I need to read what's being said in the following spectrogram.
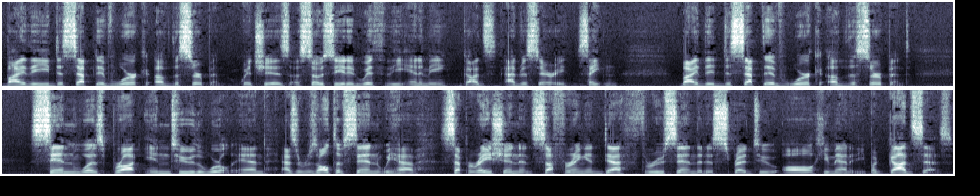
by the deceptive work of the serpent, which is associated with the enemy, God's adversary, Satan, by the deceptive work of the serpent sin was brought into the world. And as a result of sin, we have separation and suffering and death through sin that is spread to all humanity. But God says,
